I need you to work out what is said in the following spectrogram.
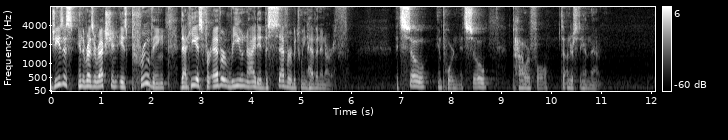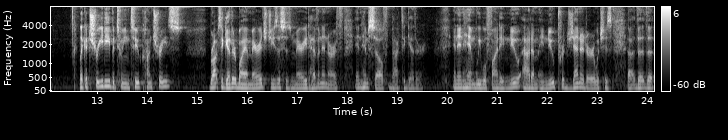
Jesus in the resurrection is proving that he has forever reunited the sever between heaven and earth. It's so important. It's so powerful to understand that. Like a treaty between two countries brought together by a marriage, Jesus has married heaven and earth in himself back together. And in him, we will find a new Adam, a new progenitor, which is uh, the, the,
